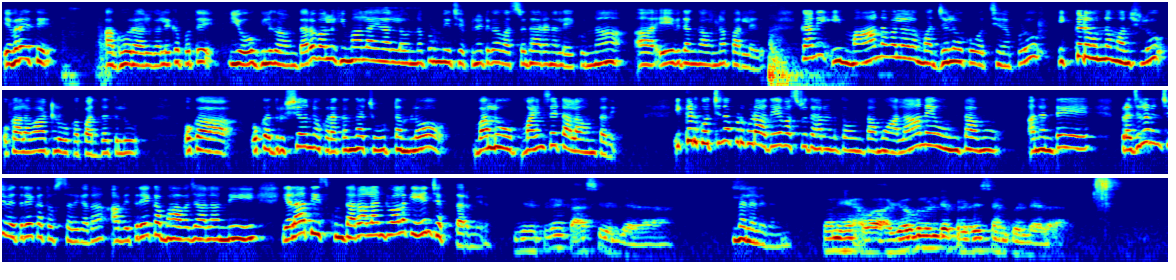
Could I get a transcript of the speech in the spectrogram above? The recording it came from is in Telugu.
ఎవరైతే అఘోరాలుగా లేకపోతే యోగులుగా ఉంటారో వాళ్ళు హిమాలయాల్లో ఉన్నప్పుడు మీరు చెప్పినట్టుగా వస్త్రధారణ లేకున్నా ఏ విధంగా ఉన్నా పర్లేదు. కానీ ఈ మానవుల మధ్యలోకి వచ్చినప్పుడు ఇక్కడ ఉన్న మనుషులు ఒక అలవాట్లు ఒక పద్ధతులు ఒక ఒక దృశ్యాన్ని ఒక రకంగా చూడటంలో వాళ్ళు మైండ్ సెట్ అలా ఉంటుంది. ఇక్కడికి వచ్చినప్పుడు కూడా అదే వస్త్రధారణతో ఉంటాము అలానే ఉంటాము అని అంటే ప్రజల నుంచి వ్యతిరేకత వస్తుంది కదా. ఆ వ్యతిరేక భావజాలాన్ని ఎలా తీసుకుంటారో అలాంటి వాళ్ళకి ఏం చెప్తారు మీరు? మీరు ఎప్పుడైనా కాశీ వెళ్ళారా? వెళ్ళలేదండి. కొన్ని ఆ యోగులు ఉండే ప్రదేశానికి వెళ్ళారా?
